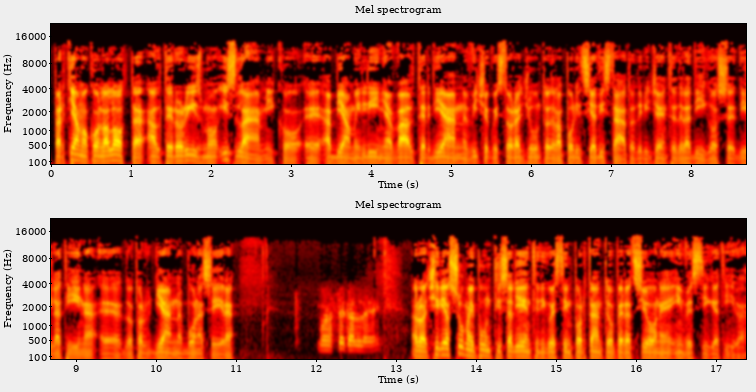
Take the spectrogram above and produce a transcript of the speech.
partiamo con la lotta al terrorismo islamico. Eh, abbiamo in linea Walter Dian, vicequestore aggiunto della Polizia di Stato, dirigente della Digos di Latina. Eh, dottor Dian, buonasera. Buonasera a lei. Allora, ci riassuma i punti salienti di questa importante operazione investigativa.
